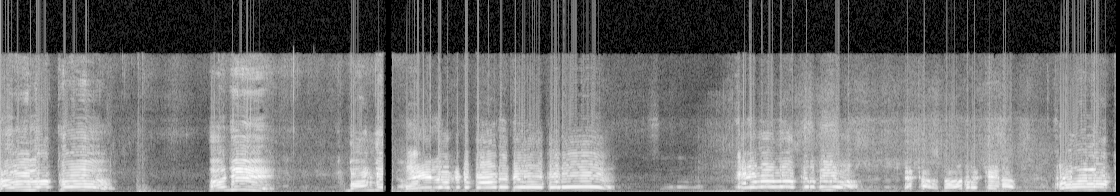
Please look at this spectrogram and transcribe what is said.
23 ਲੱਖ। ਹਾਂਜੀ। ਡਿਮਾਂਡ ਦੇ 23 ਲੱਖ ਡਿਮਾਂਡ ਦੇ ਆਫਰ। 16 ਲੱਖ ਰੁਪਇਆ ਦੇਖਾ ਨਾਦ ਰੱਖੇ ਨਾ। 16 ਲੱਖ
